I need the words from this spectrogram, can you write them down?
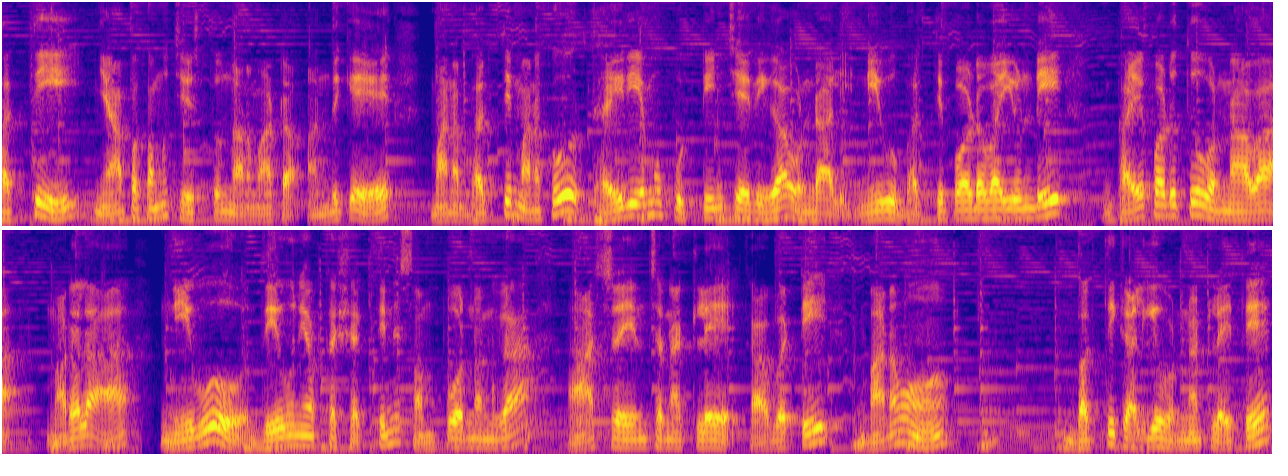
భక్తి జ్ఞాపకము చేస్తుందన్నమాట. అందుకే మన భక్తి మనకు ధైర్యము పుట్టించేదిగా ఉండాలి. నీవు భక్తి పొడవై ఉండి భయపడుతూ ఉన్నావా? మరలా నీవు దేవుని యొక్క శక్తిని సంపూర్ణంగా ఆశ్రయించనట్లే. కాబట్టి మనము భక్తి కలిగి ఉన్నట్లయితే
